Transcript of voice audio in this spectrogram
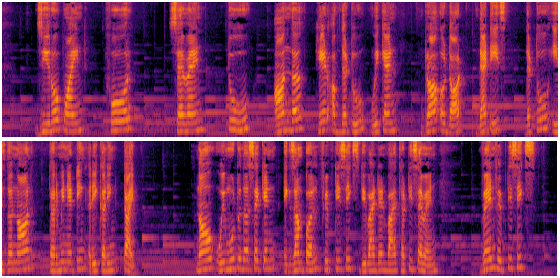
0.472 on the head of the 2 we can draw a dot that is the 2 is the non-terminating recurring type. Now we move to the second example 56 divided by 37. When 56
